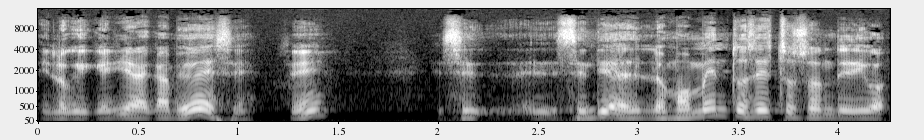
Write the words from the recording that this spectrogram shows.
en lo que querían a cambio de ese, ¿sí? Se, los momentos estos son de, digo,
